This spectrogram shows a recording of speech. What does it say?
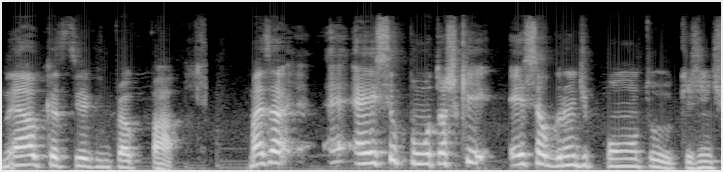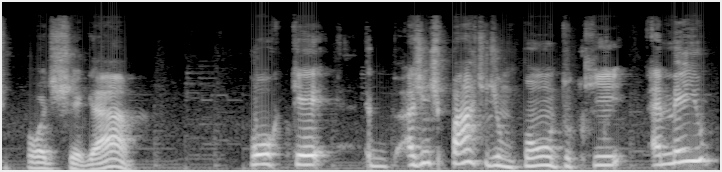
Não é algo que eu tenho que me preocupar. Mas é, é, é, esse o ponto. Acho que esse é o grande ponto que a gente pode chegar, porque a gente parte de um ponto que é meio,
